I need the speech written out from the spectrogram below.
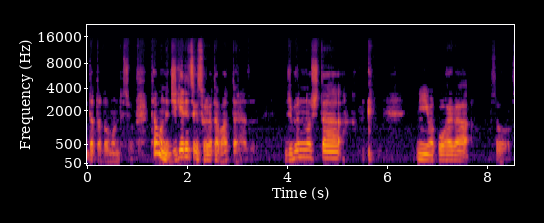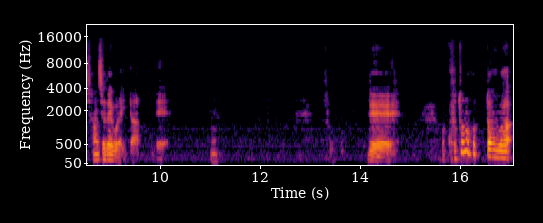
だったと思うんですよ。多分ね、時系列的にそれが多分あったはず。自分の下には後輩が、そう、3世代ぐらいいたんで、うん。そうで、ことの発端は、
